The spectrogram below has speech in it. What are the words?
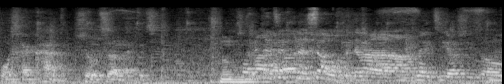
我才看，所以我知道来不及。嗯，那这不能算我们的吧？啊，那你自己要吸收。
